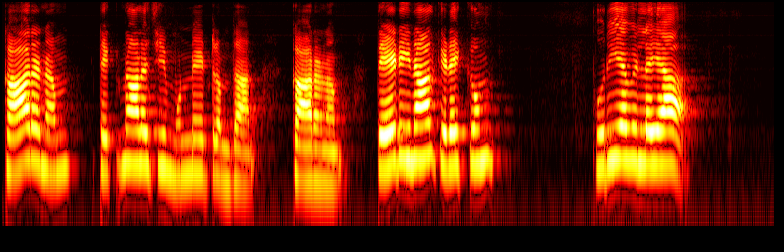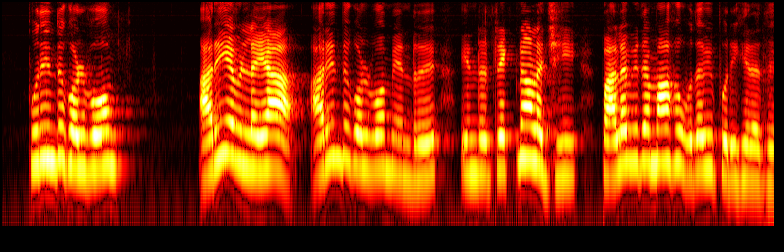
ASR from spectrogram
காரணம் டெக்னாலஜி முன்னேற்றம்தான். காரணம். தேடினால் கிடைக்கும். புரியவில்லையா? புரிந்து கொள்வோம் அறியவில்லையா? அறிந்து கொள்வோம் என்று இன்று டெக்னாலஜி பலவிதமாக உதவி புரிகிறது.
